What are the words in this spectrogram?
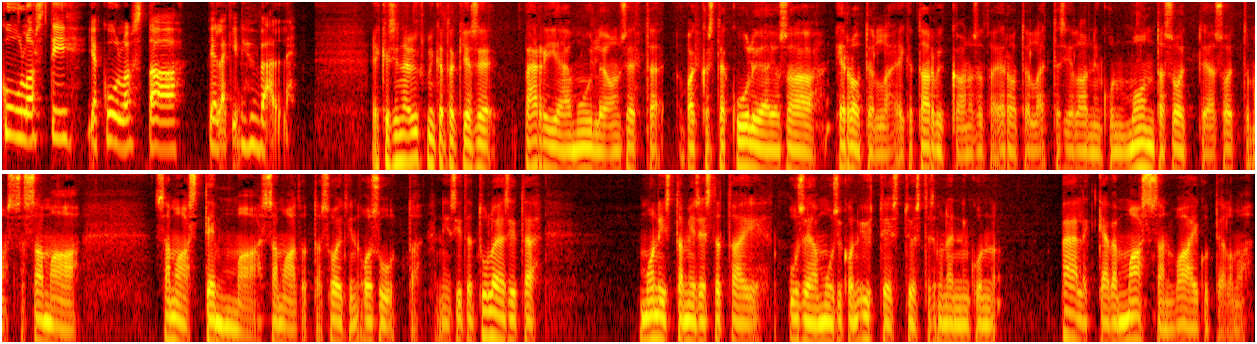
kuulosti ja kuulostaa vieläkin hyvälle? Ehkä siinä yksi, minkä takia se pärjää muille on se, että vaikka sitä kuulijaa jo saa erotella, eikä tarvikkaan osata erotella, että siellä on niin kuin monta soittajaa soittamassa samaa, samaa stemmaa, samaa tota, soitin osuutta, niin siitä tulee sitä monistamisesta tai usean muusikon yhteistyöstä semmoinen niin kuin päällekkäivän massan vaikutelma.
